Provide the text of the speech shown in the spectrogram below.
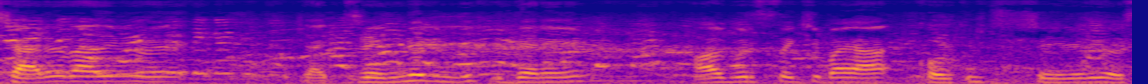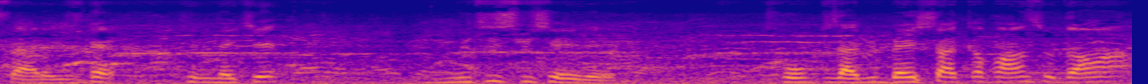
İçeride daha demin böyle ya, trenine bindik bir deneyim. Hogwarts'taki bayağı korkunç şeyleri gösterdi bize filmdeki. Müthiş bir şeydi. Çok güzel. Bir 5 dakika falan sürdü ama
